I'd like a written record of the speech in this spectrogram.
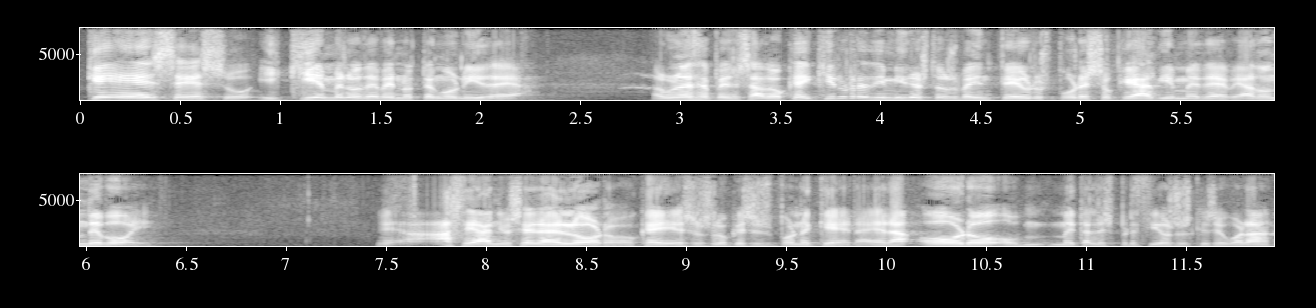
¿Qué es eso? ¿Y quién me lo debe? No tengo ni idea. ¿Alguna vez he pensado, ok, quiero redimir estos 20 euros por eso que alguien me debe? ¿A dónde voy? Eh, hace años era el oro, ¿ok? Eso es lo que se supone que era. Era oro o metales preciosos que se guardan.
